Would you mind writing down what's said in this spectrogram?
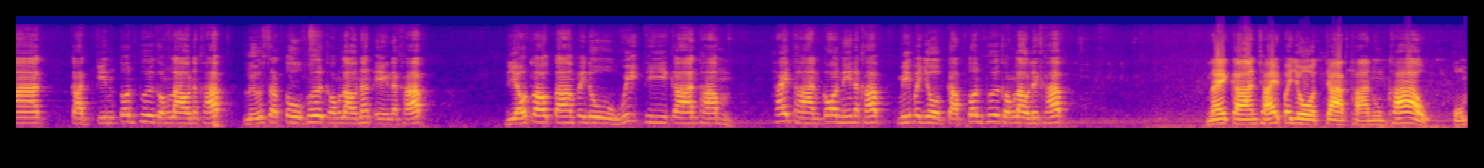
มากัดกินต้นพืชของเรานะครับ หรือศัตรูพืชของเรานั่นเองนะครับ เดี๋ยวเราตามไปดูวิธีการทำ ให้ฐานก้อนนี้นะครับ มีประโยชน์กับต้นพืชของเราเลยครับ ในการใช้ประโยชน์จากฐานหุงข้าว ผม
